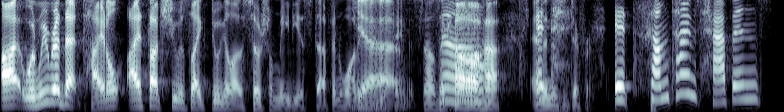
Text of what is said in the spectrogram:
I when we read that title, I thought she was like doing a lot of social media stuff and wanting to be famous, and I was like, No. oh, huh. and It- then it's different. it sometimes happens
